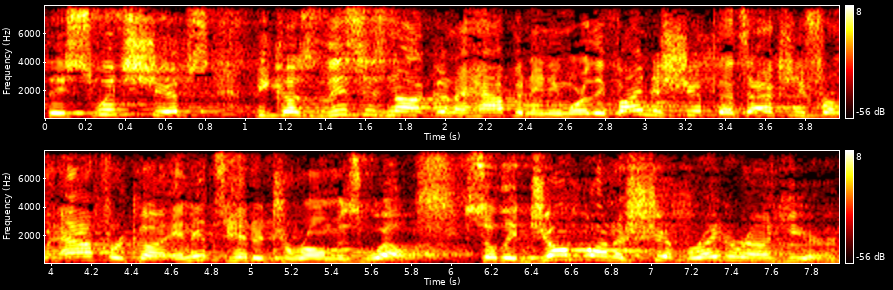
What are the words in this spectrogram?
They switch ships because this is not going to happen anymore. They find a ship that's actually from Africa and it's headed to Rome as well. So they jump on a ship right around here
